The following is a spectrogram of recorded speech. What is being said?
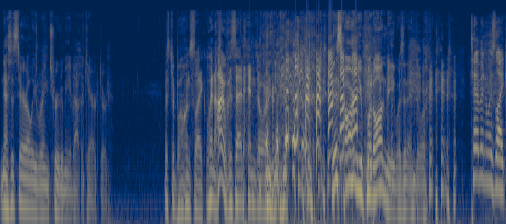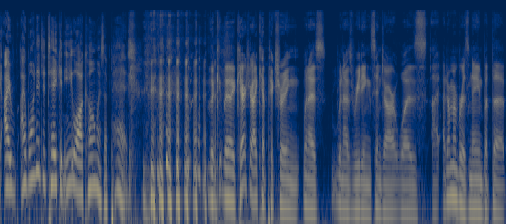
necessarily ring true to me about the character. Mr. Bones. Like when I was at Endor. this arm you put on me was an Endor. Temmin was like, I, I wanted to take an Ewok home as a pet. the the character I kept picturing when I was when I was reading Sinjir was I, I don't remember his name, but the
